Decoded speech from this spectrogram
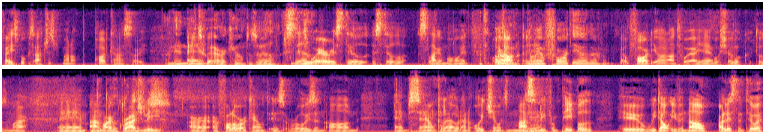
Facebook is at Just Man Up Podcast. Sorry. And then the um, Twitter account as well. It's the Twitter is still is still slagging behind. I think we're don't- on, we yeah. on 40 odd or About 40 odd on Twitter, yeah. But sure, look, it doesn't matter. Um, and we're gradually continues. our, our follower count is rising on um, SoundCloud and iTunes massively Yeah. from people who we don't even know are listening to it.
